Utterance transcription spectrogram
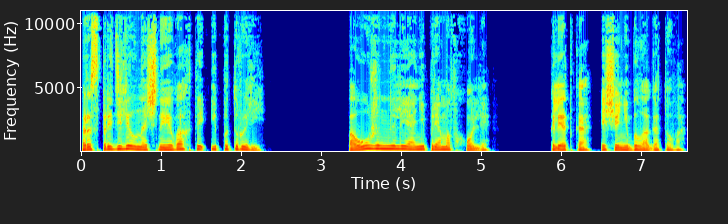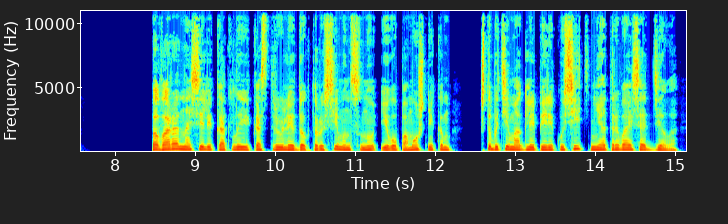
распределил ночные вахты и патрули. Поужинали они прямо в холле. Клетка еще не была готова. Повара носили котлы и кастрюли доктору Симонсону и его помощникам, чтобы те могли перекусить, не отрываясь от дела –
